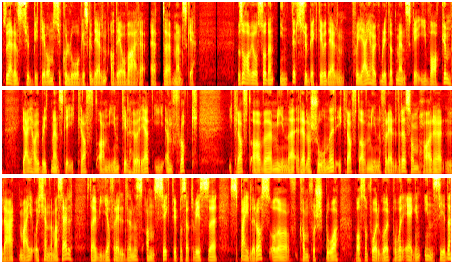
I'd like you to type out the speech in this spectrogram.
Så det er den subjektive og den psykologiske delen av det å være et eh, menneske. Men så har vi også den intersubjektive delen, for jeg har jo ikke blitt et menneske i vakuum, jeg har jo blitt menneske i kraft av min tilhørighet i en flokk i kraft av eh, mine relasjoner, i kraft av mine foreldre som har eh, lært meg å kjenne meg selv. Så det er via foreldrenes ansikt vi på sett og vis eh, speiler oss og kan forstå hva som foregår på vår egen innside.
